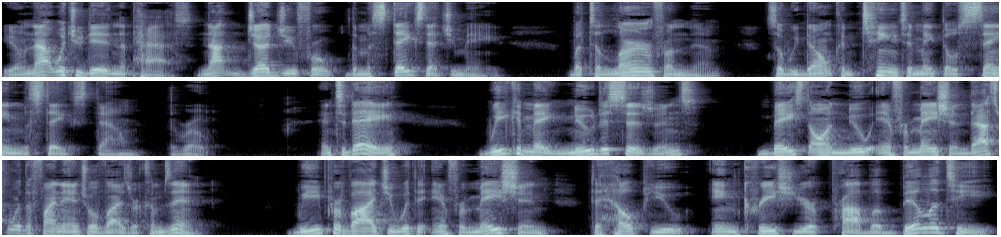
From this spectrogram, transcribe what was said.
you know, not what you did in the past, not judge you for the mistakes that you made, but to learn from them so we don't continue to make those same mistakes down the road. And today, we can make new decisions based on new information. That's where the financial advisor comes in. We provide you with the information to help you increase your probability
